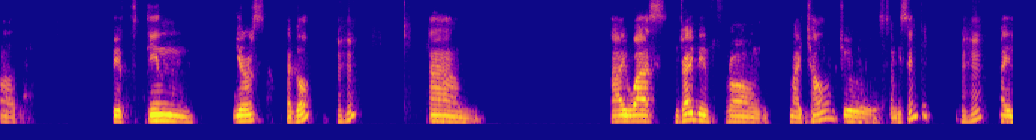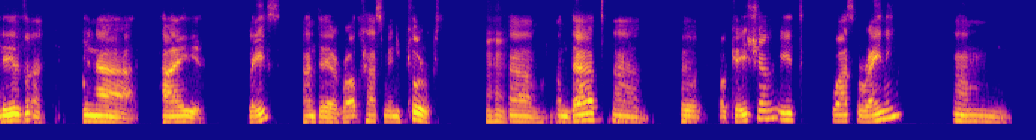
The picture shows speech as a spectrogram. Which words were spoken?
uh, 15 years ago. Mhm. Um, I was driving from my town to San Vicente. Mhm. I live uh, in a high place and the road has many curves. Mhm. Um, on that uh, occasion, it was raining. Um,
